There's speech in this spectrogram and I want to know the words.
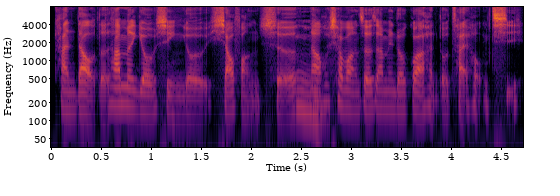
看到的，他们游行有消防车，然后消防车上面都挂很多彩虹旗，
